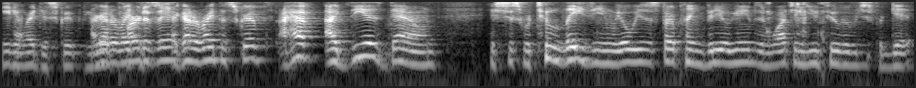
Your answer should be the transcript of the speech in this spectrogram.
He didn't write the script. He I gotta wrote write part this, of it. I gotta write the script. I have ideas down. It's just we're too lazy, and we always just start playing video games and watching YouTube, and we just forget.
